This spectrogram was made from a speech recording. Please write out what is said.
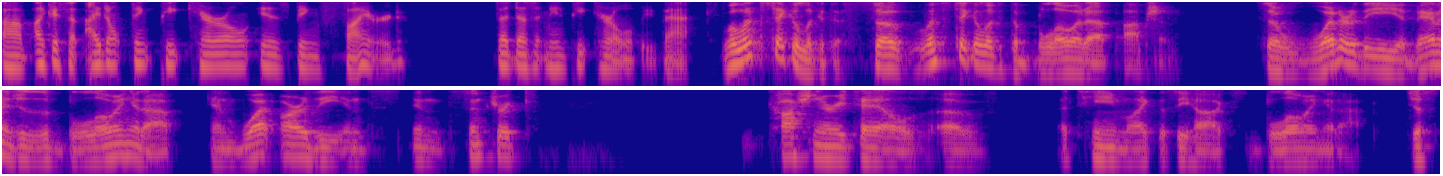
um, like I said, I don't think Pete Carroll is being fired. That doesn't mean Pete Carroll will be back. Well, let's take a look at this. So let's take a look at the blow it up option. So, what are the advantages of blowing it up, and what are the in- eccentric cautionary tales of a team like the Seahawks blowing it up just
